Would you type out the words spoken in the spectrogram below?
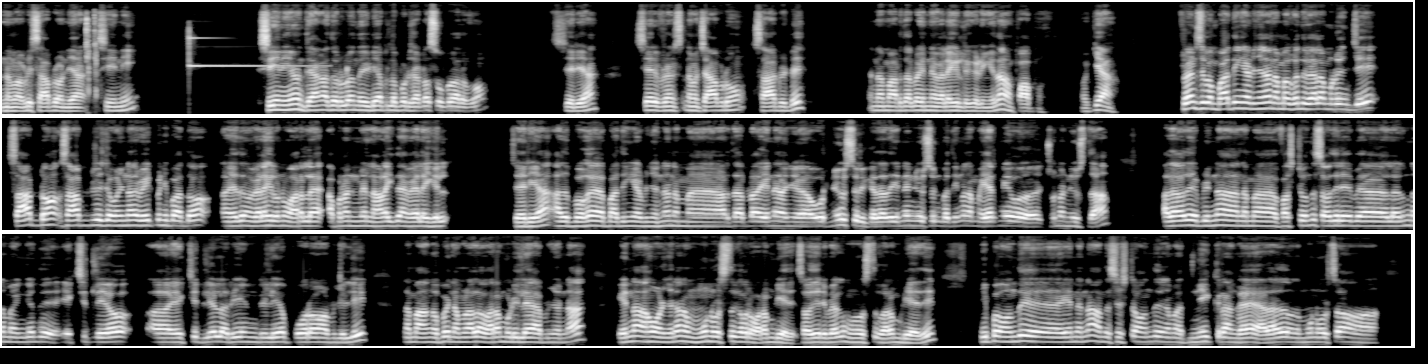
நம்ம அப்படியே சாப்பிட வேண்டியா சீனி. சீனியும் தேங்காய் துருவலும் இந்த இடியாப்பத்தில் போட்டு சாப்பிட்டா சூப்பராக இருக்கும். சரியா? சரி ஃப்ரெண்ட்ஸ் நம்ம சாப்பிடுவோம். சாப்பிட்டுட்டு நம்ம அடுத்தாப்புல என்ன வேலைகள் இருக்கிறீங்க தான் பார்ப்போம். ஓகே ஃப்ரெண்ட்ஸ் இப்போ பார்த்தீங்க அப்படின்னா நமக்கு வந்து வேலை முடிஞ்சுச்சு. சாப்பிட்டோம். சாப்பிட்டு கொஞ்ச நேரம் வெயிட் பண்ணி பார்த்தோம். எதுவும் வேலைகள் ஒன்றும் வரல. அப்புறம் இனிமேல் நாளைக்கு தான் வேலைகள். சரியா? அது போக பார்த்தீங்க அப்படின்னு சொன்னால் நம்ம அடுத்தாப்புல என்ன ஒரு நியூஸ் இருக்குது அதாவது என்ன நியூஸ்னு பார்த்தீங்கன்னா நம்ம ஏற்கனவே சொன்ன நியூஸ் தான். அதாவது எப்படின்னா நம்ம ஃபர்ஸ்ட் வந்து சவுதி அரேபியாவிலேருந்து நம்ம இங்கேருந்து எக்ஸிட்லேயோ எக்ஸிட்லேயோ இல்லை ரீஎன்ட்ரிலேயோ போகிறோம் அப்படின்னு சொல்லி நம்ம அங்கே போய் நம்மளால் வர முடியல அப்படின்னு சொன்னால் என்ன ஆகும்னு சொன்னால் நம்ம மூணு வருஷத்துக்கு அப்புறம் வர முடியாது. சவுதி அரேபியாவுக்கு மூணு வருஷத்துக்கு வர முடியாது. இப்போ வந்து என்னென்னா அந்த சிஸ்டம் வந்து நம்ம நீக்கிறாங்க. அதாவது அந்த மூணு வருஷம்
